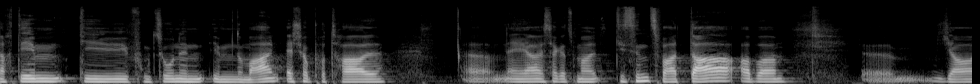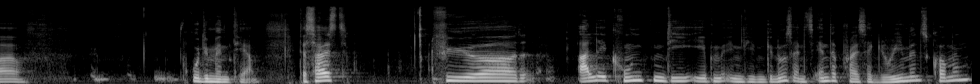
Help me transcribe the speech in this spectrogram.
nachdem die Funktionen im normalen Azure-Portal, äh, naja, ich sage jetzt mal, die sind zwar da, aber äh, ja, rudimentär. Das heißt, für alle Kunden, die eben in den Genuss eines Enterprise Agreements kommen,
